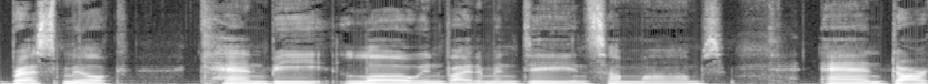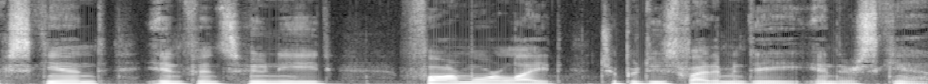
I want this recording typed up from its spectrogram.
breast milk can be low in vitamin D in some moms, and dark skinned infants who need far more light to produce vitamin D in their skin.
